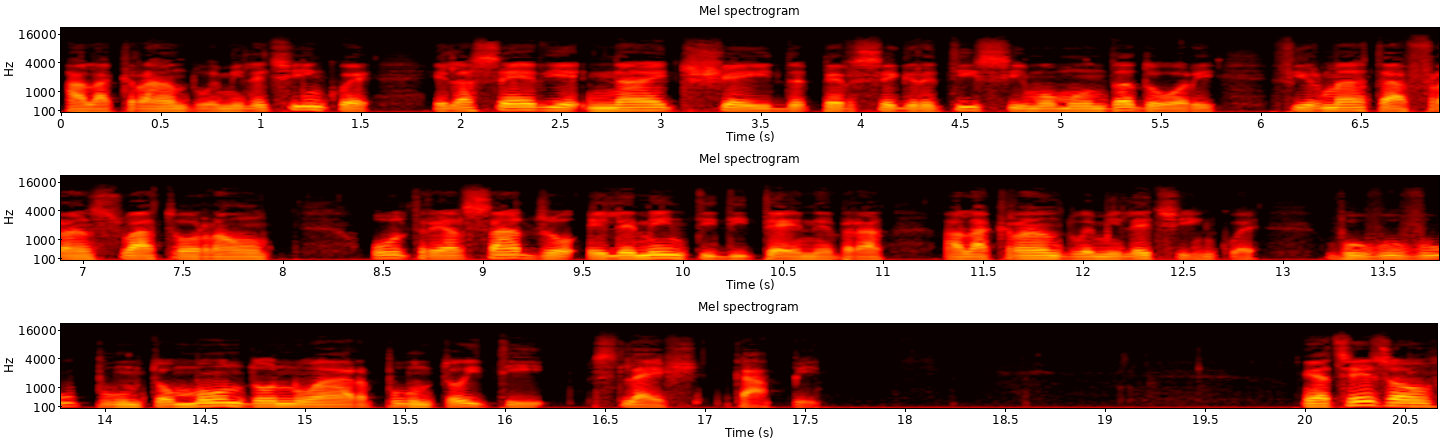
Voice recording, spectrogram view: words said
alla Cran 2005 e la serie Nightshade per segretissimo Mondadori firmata François Torrent, oltre al saggio Elementi di tenebra alla Cran 2005 www.mondonoir.it slash cappi. È acceso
